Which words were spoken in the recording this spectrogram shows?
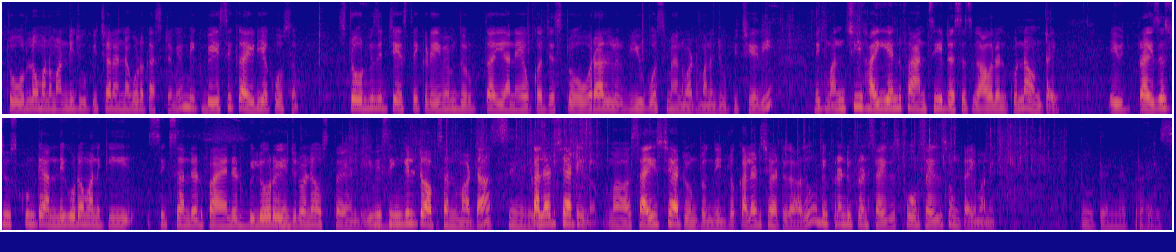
స్టోర్లో మనం అన్ని చూపించాలన్నా కూడా కష్టమే. మీకు బేసిక్ ఐడియా కోసం స్టోర్ విజిట్ చేస్తే ఇక్కడ ఏమేమి దొరుకుతాయి అనే ఒక జస్ట్ ఓవరాల్ వ్యూ కోసమే అనమాట మనం చూపించేది. మీకు మంచి హై అండ్ ఫ్యాన్సీ డ్రెస్సెస్ కావాలనుకున్నా ఉంటాయి. ఇవి ప్రైజెస్ చూసుకుంటే అన్నీ కూడా మనకి six hundred five hundred below రేంజ్లోనే వస్తాయండి. ఇవి సింగిల్ టాప్స్ అనమాట. కలర్ చాట్ సైజ్ చాట్ ఉంటుంది. దీంట్లో కలర్ చాట్ కాదు. Different different sizes four sizes ఉంటాయి మనకి. టూ టెన్ ప్రైస్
